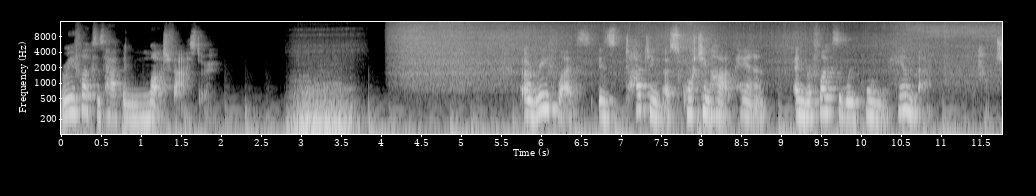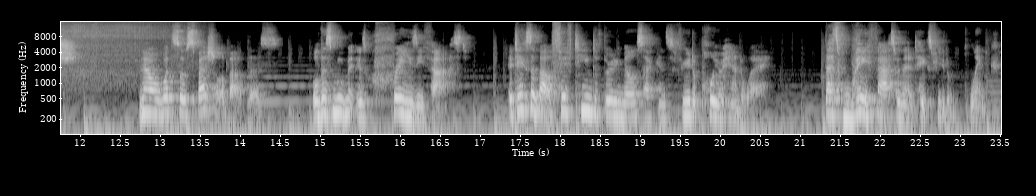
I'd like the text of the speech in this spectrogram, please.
reflexes happen much faster. A reflex is touching a scorching hot pan and reflexively pulling your hand back. Ouch. Now, what's so special about this? Well, this movement is crazy fast. It takes about 15 to 30 milliseconds for you to pull your hand away. That's way faster than it takes for you to blink.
